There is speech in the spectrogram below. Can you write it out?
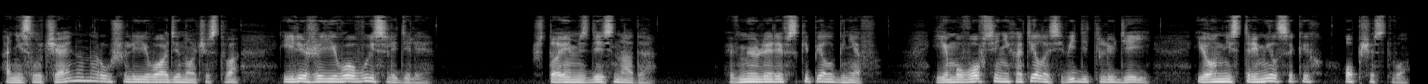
Они случайно нарушили его одиночество или же его выследили? Что им здесь надо? В Мюллере вскипел гнев. Ему вовсе не хотелось видеть людей, и он не стремился к их обществу.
